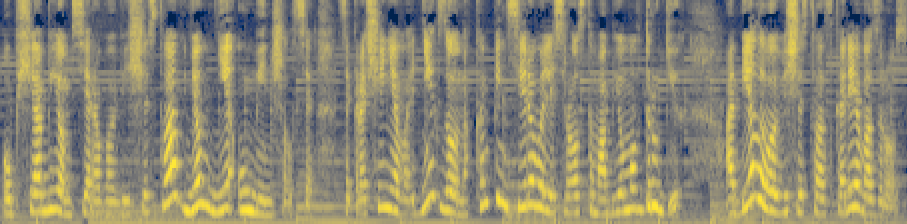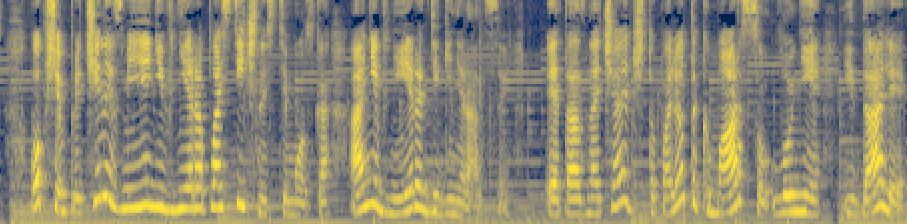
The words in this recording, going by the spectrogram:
Общий объем серого вещества в нем не уменьшился. Сокращения в одних зонах компенсировались ростом объема в других, а белого вещества скорее возрос. В общем, причина изменений в нейропластичности мозга, а не в нейродегенерации. Это означает, что полеты к Марсу, Луне и далее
